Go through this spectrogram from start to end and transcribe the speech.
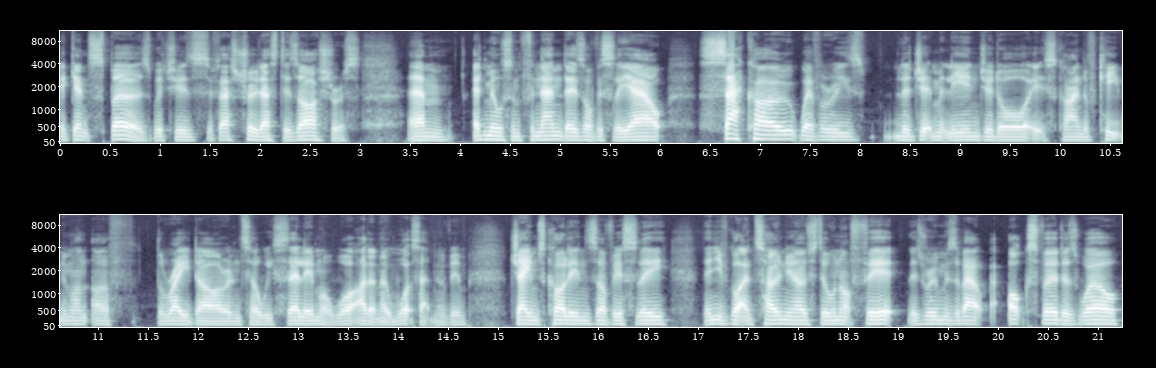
against Spurs, which is, if that's true, that's disastrous. Um, Edimilson Fernandes obviously out. Sakho, whether he's legitimately injured or it's kind of keeping him on off the radar until we sell him or what. I don't know what's happening with him. James Collins, obviously. Then you've got Antonio still not fit. There's rumours about Oxford as well.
